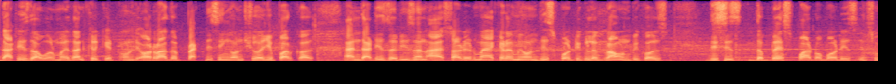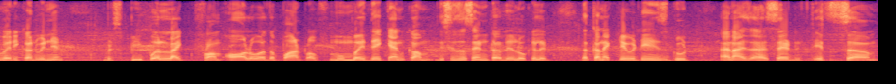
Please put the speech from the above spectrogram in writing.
That is our Maidan cricket only or rather practicing on Shivaji Park and that is the reason I started my academy on this particular ground because this is the best part about it it's very convenient. But people like from all over the part of Mumbai they can come. This is a centrally located. The connectivity is good. And as I said it's um,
